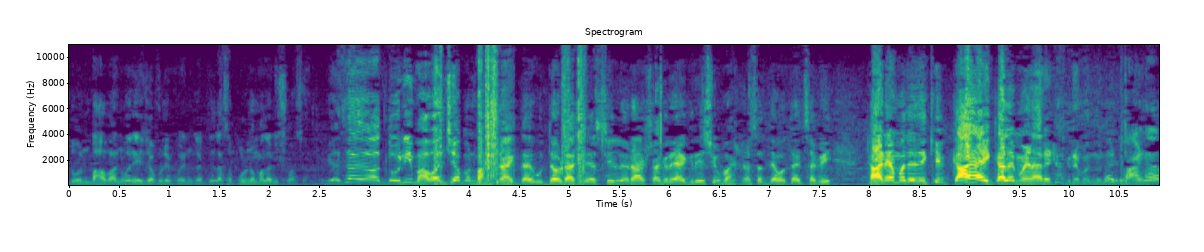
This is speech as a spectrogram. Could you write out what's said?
दोन भावांवर ह्याच्यापुढे प्रेम करतील असं पूर्ण मला विश्वास आहे. असं दोन्ही भावांची आपण भाषणं ऐकताय उद्धव ठाकरे असतील राज ठाकरे अग्रेसिव्ह भाषणं सध्या होत आहेत सगळी. ठाण्यामध्ये देखील काय ऐकायला मिळणार आहे ठाकरे बंधूंकडून? ठाण्या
